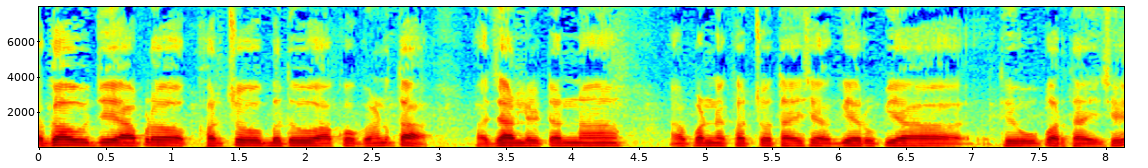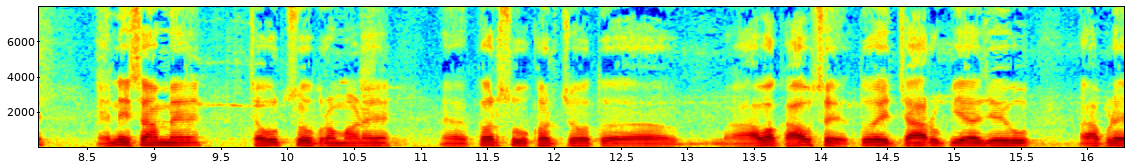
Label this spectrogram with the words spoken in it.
અગાઉ જે આપણો ખર્ચો બધો આખો ગણતા, હજાર લીટરના આપણને ખર્ચો થાય છે, અગિયાર રૂપિયાથી ઉપર થાય છે. એની સામે ચૌદસો પ્રમાણે કરશું ખર્ચો તો આવક આવશે, તો એ ચાર રૂપિયા જેવું આપણે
